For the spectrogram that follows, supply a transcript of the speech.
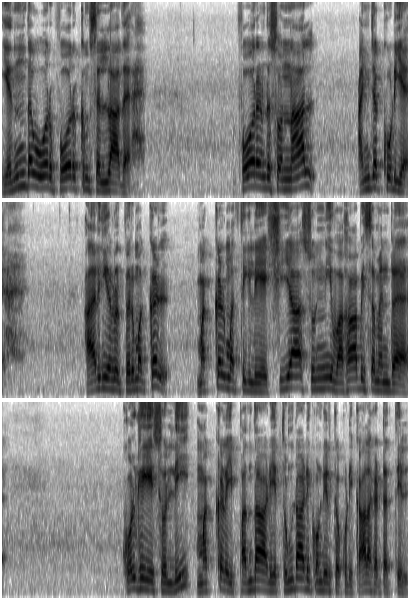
எந்த ஒரு போருக்கும் செல்லாத போர் என்று சொன்னால் அஞ்சக்கூடிய அறிஞர்கள் பெருமக்கள் மக்கள் மத்தியிலே ஷியா சுன்னி வகாபிசம் என்ற கொள்கையை சொல்லி மக்களை பந்தாடி துண்டாடி கொண்டிருக்கக்கூடிய காலகட்டத்தில்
